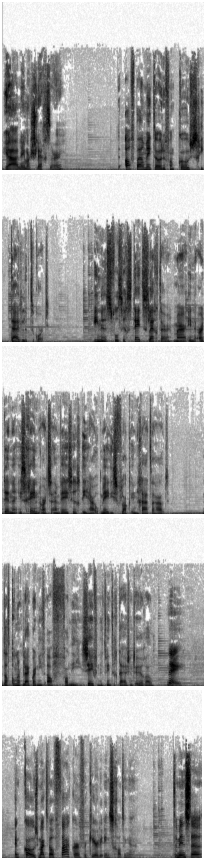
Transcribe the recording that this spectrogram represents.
Ja, alleen maar slechter. De afbouwmethode van Koos schiet duidelijk tekort. Ines voelt zich steeds slechter, maar in de Ardennen is geen arts aanwezig die haar op medisch vlak in de gaten houdt. Dat kon er blijkbaar niet af van die 27.000 euro. Nee, en Koos maakt wel vaker verkeerde inschattingen. Tenminste,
